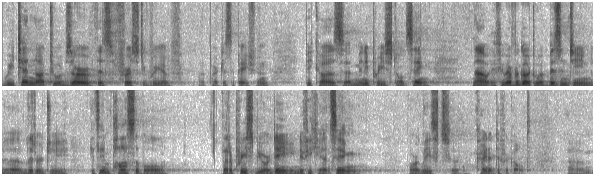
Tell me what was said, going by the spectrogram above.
we tend not to observe this first degree of, participation because uh, many priests don't sing. Now, if you ever go to a Byzantine uh, liturgy, it's impossible that a priest be ordained if he can't sing, or at least uh, kind of difficult. Um,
